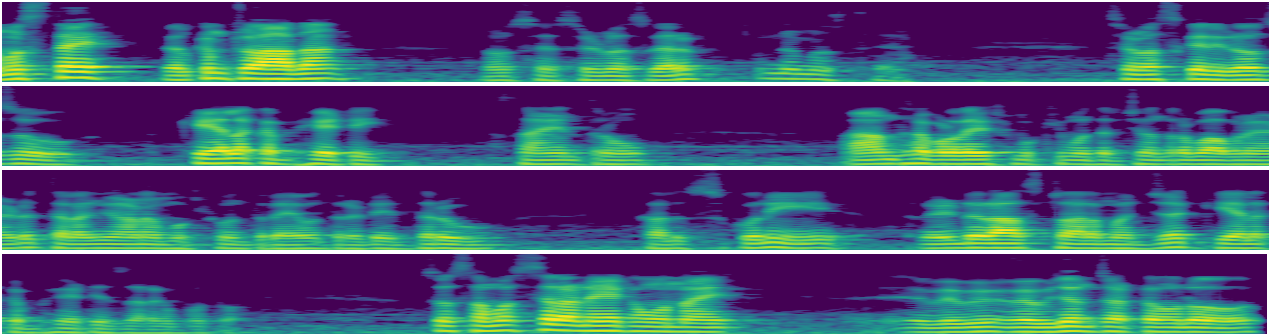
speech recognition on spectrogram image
నమస్తే వెల్కమ్ టు ఆదాన్ నమస్తే శ్రీనివాస్ గారు. నమస్తే. శ్రీనివాస్ గారు ఈరోజు కీలక భేటీ. సాయంత్రం ఆంధ్రప్రదేశ్ ముఖ్యమంత్రి చంద్రబాబు నాయుడు తెలంగాణ ముఖ్యమంత్రి రేవంత్ రెడ్డి ఇద్దరు కలుసుకొని రెండు రాష్ట్రాల మధ్య కీలక భేటీ జరగబోతోంది. సో సమస్యలు అనేకం ఉన్నాయి. విభ- విభజన చట్టంలో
